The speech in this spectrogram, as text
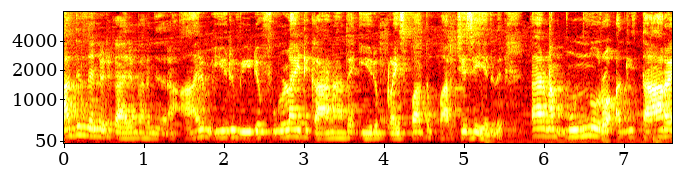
ആദ്യം തന്നെ ഒരു കാര്യം പറഞ്ഞു തരാം. ആരും ഈ ഒരു വീഡിയോ ഫുള്ളായിട്ട് കാണാതെ ഈ ഒരു പ്രൈസ് പാത്ത് പർച്ചേസ് ചെയ്യരുത്. കാരണം മുന്നൂറോ അതിൽ താഴെ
